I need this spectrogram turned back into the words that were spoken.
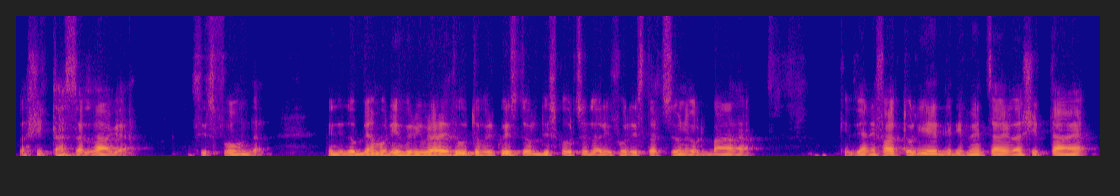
la città si allaga, si sfonda. Quindi dobbiamo riequilibrare tutto, per questo il discorso della riforestazione urbana che viene fatto lì e di ripensare la città,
